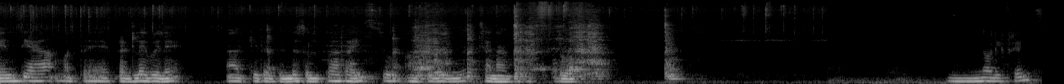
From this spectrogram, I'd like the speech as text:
ಮೆಂತ್ಯ ಮತ್ತು ಕಡಲೆಬೇಳೆ ಹಾಕಿರೋದ್ರಿಂದ ಸ್ವಲ್ಪ ರೈಸು ಹಾಕಿರೋದ್ರಿಂದ ಚೆನ್ನಾಗಿ ದೋಸೆ ನೋಡಿ ಫ್ರೆಂಡ್ಸ್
